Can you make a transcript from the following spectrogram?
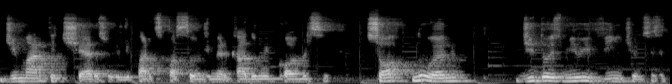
de market share, ou seja, de participação de mercado no e-commerce só no ano de 2020. Eu não sei se você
